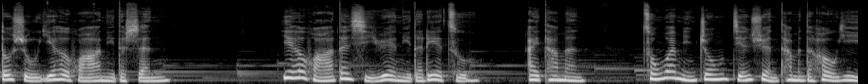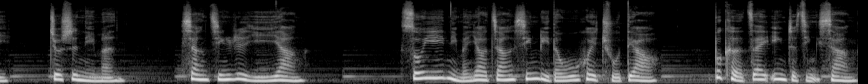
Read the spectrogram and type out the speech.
都属耶和华你的神。耶和华但喜悦你的列祖，爱他们，从万民中拣选他们的后裔，就是你们。像今日一样，所以你们要将心里的污秽除掉，不可再印着景象，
